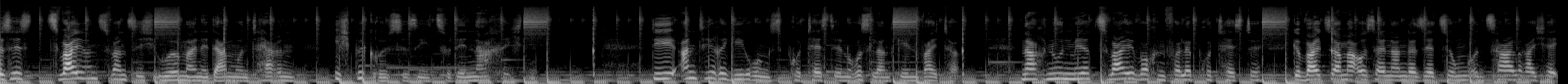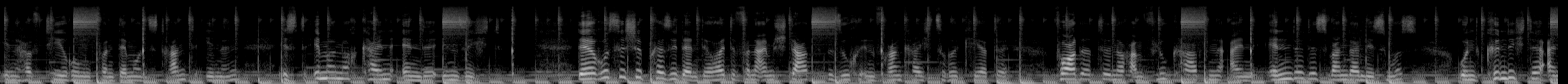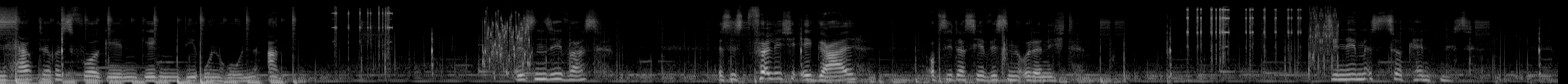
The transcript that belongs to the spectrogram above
Es ist 22 Uhr, meine Damen und Herren. Ich begrüße Sie zu den Nachrichten. Die Antiregierungsproteste in Russland gehen weiter. Nach nunmehr zwei Wochen voller Proteste, gewaltsamer Auseinandersetzungen und zahlreicher Inhaftierungen von DemonstrantInnen ist immer noch kein Ende in Sicht. Der russische Präsident, der heute von einem Staatsbesuch in Frankreich zurückkehrte, forderte noch am Flughafen ein Ende des Vandalismus und kündigte ein härteres Vorgehen gegen die Unruhen an. Wissen Sie was? Es ist völlig egal, ob Sie das hier wissen oder nicht. Sie nehmen es zur Kenntnis.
